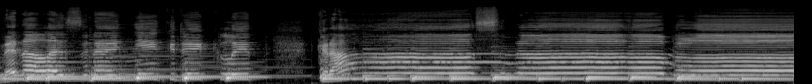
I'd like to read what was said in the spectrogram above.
nenalezne nikdy klid. Krásná blahová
